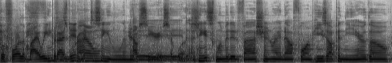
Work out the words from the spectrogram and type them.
before the bye week, but I didn't know limited, how serious it was. I think it's limited fashion right now for him. He's up in the air though,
